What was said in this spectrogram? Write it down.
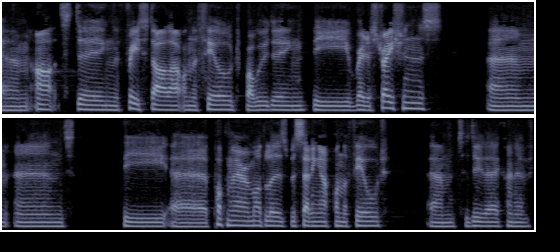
um, arts doing the freestyle out on the field while we were doing the registrations. Um, and the uh, Popamera modelers were setting up on the field um, to do their kind of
